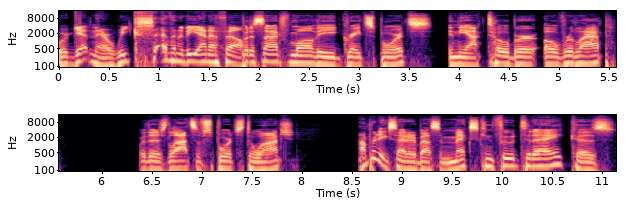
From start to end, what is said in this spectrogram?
we're getting there. Week seven of the NFL. But aside from all the great sports in the October overlap, where there's lots of sports to watch, I'm pretty excited about some Mexican food today because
